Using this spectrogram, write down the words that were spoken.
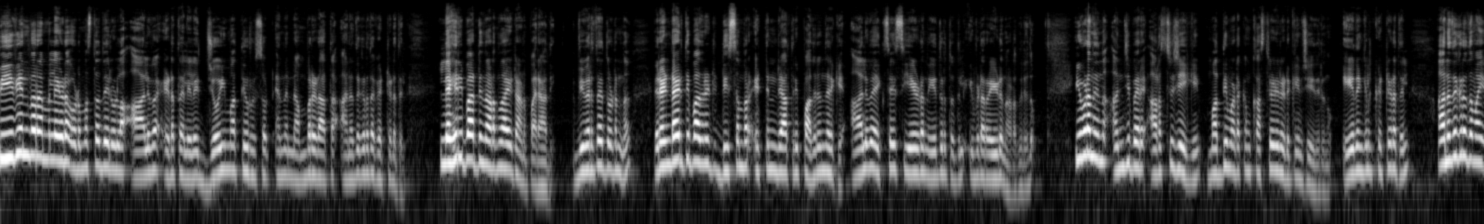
P V Anwar M L എയുടെ ഉടമസ്ഥതയിലുള്ള ആലുവ ഇടത്തലയിലെ ജോയ് മാത്യു റിസോർട്ട് എന്ന നമ്പറിടാത്ത അനധികൃത കെട്ടിടത്തിൽ ലഹരി പാർട്ടി നടന്നതായിട്ടാണ് പരാതി. വിവരത്തെ തുടർന്ന് രണ്ടായിരത്തി പതിനെട്ട് ഡിസംബർ എട്ടിന് രാത്രി പതിനൊന്നരയ്ക്ക് ആലുവ എക്സൈസ് സിഐയുടെ നേതൃത്വത്തിൽ ഇവിടെ റെയ്ഡ് നടന്നിരുന്നു. ഇവിടെ നിന്ന് അഞ്ചു പേരെ അറസ്റ്റ് ചെയ്യുകയും മദ്യമടക്കം കസ്റ്റഡിയിലെടുക്കുകയും ചെയ്തിരുന്നു. ഏതെങ്കിലും കെട്ടിടത്തിൽ അനധികൃതമായി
